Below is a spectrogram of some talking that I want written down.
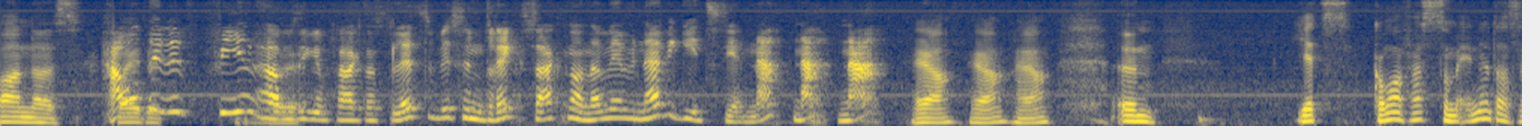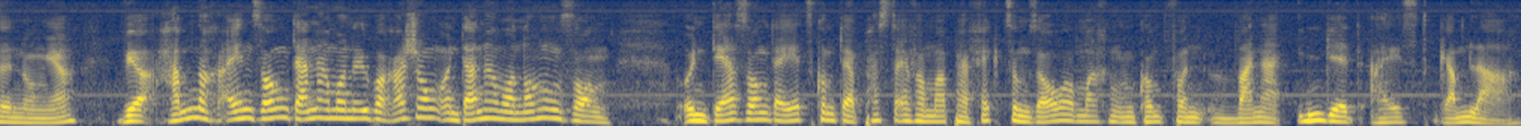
Waren das. How did it feel, haben sie gefragt. Das letzte bisschen Dreck sagt noch, na, na wie geht's dir? Na, na, na? Ja, ja, ja. Ähm, jetzt kommen wir fast zum Ende der Sendung, ja. Wir haben noch einen Song, dann haben wir eine Überraschung und dann haben wir noch einen Song. Und der Song, der jetzt kommt, der passt einfach mal perfekt zum Saubermachen und kommt von Vanna Inget, heißt Gamla.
